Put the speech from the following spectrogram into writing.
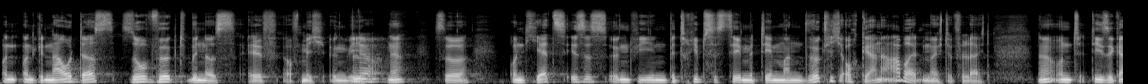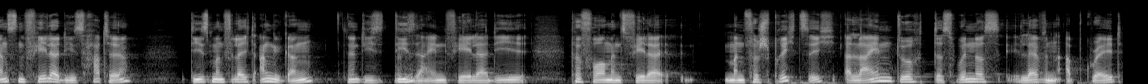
Und, und genau das, so wirkt Windows 11 auf mich irgendwie. Ja. Ne? So, und jetzt ist es irgendwie ein Betriebssystem, mit dem man wirklich auch gerne arbeiten möchte, vielleicht. Ne? Und diese ganzen Fehler, die es hatte, die ist man vielleicht angegangen. Ne? Die mhm. Designfehler, die Performancefehler. Man verspricht sich allein durch das Windows 11 Upgrade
